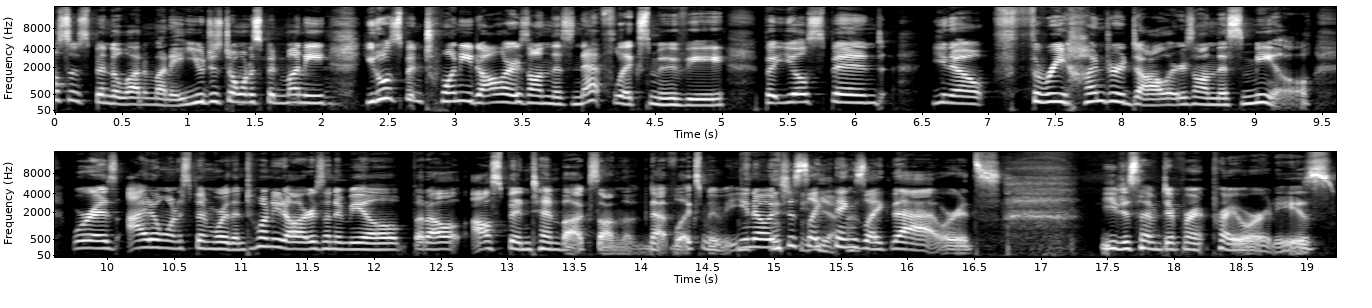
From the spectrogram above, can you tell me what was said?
also spend a lot of money. You just don't want to spend money. You don't spend $20 on this Netflix movie, but you'll spend, you know, $300 on this meal. Whereas I don't want to spend more than $20 on a meal, but I'll I'll spend 10 bucks on the Netflix movie. You know, it's just like Yeah. things like that where it's you just have different priorities.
